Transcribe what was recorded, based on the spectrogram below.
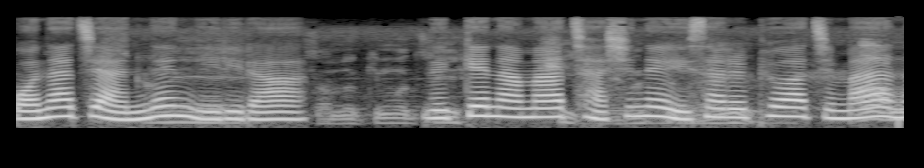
원하지 않는 일이라 늦게나마 자신의 의사를 표하지만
